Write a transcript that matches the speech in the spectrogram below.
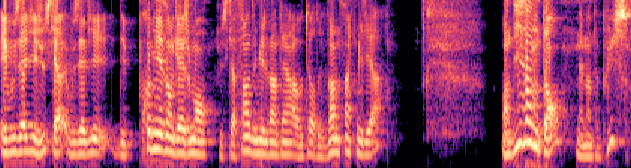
et vous aviez jusqu'à vous aviez des premiers engagements jusqu'à fin 2021 à hauteur de 25 milliards. En 10 ans de temps, même un peu plus,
